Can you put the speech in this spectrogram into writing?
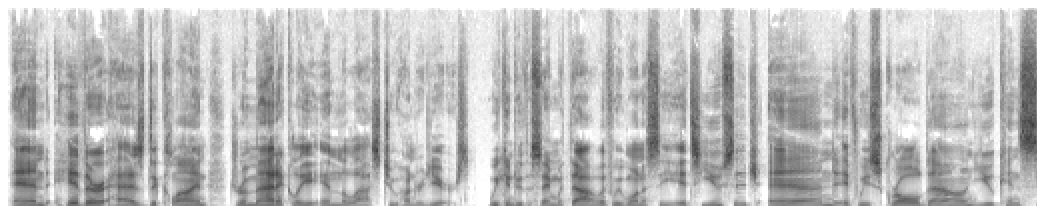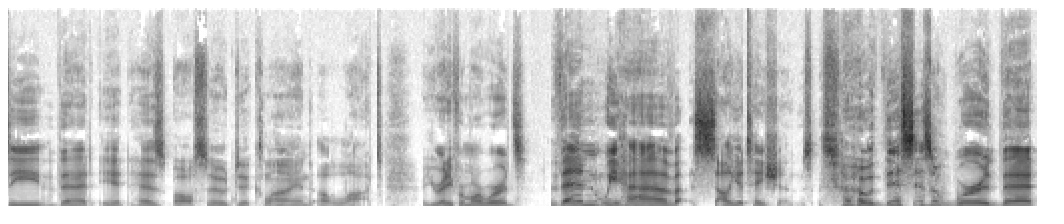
And hither has declined dramatically in the last 200 years. We can do the same with thou if we want to see its usage. And if we scroll down, you can see that it has also declined a lot. Are you ready for more words? Then we have salutations. So this is a word that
